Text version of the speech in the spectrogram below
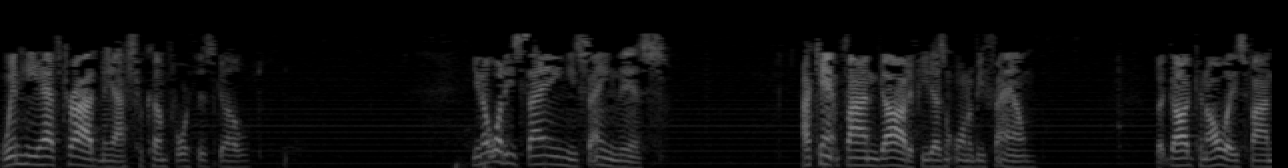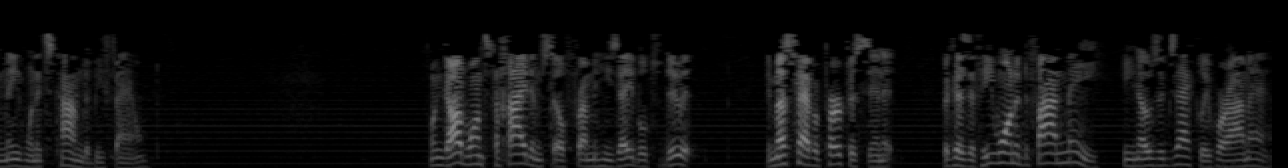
When he hath tried me, I shall come forth as gold. You know what he's saying? He's saying this. I can't find God if he doesn't want to be found. But God can always find me when it's time to be found. When God wants to hide himself from me, he's able to do it. He must have a purpose in it. Because if he wanted to find me, he knows exactly where I'm at.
